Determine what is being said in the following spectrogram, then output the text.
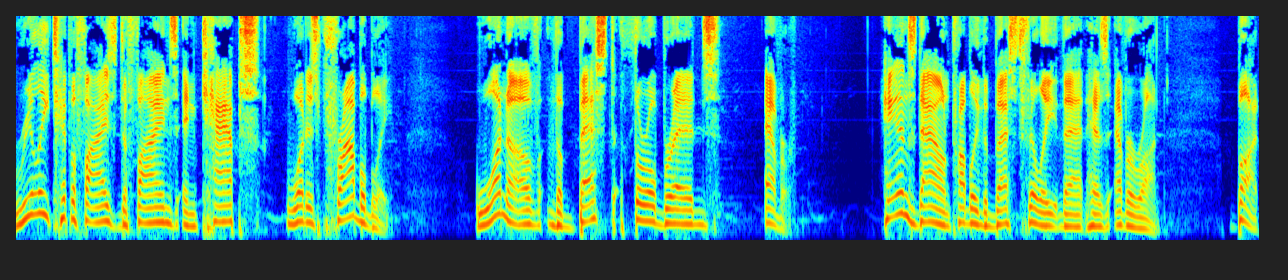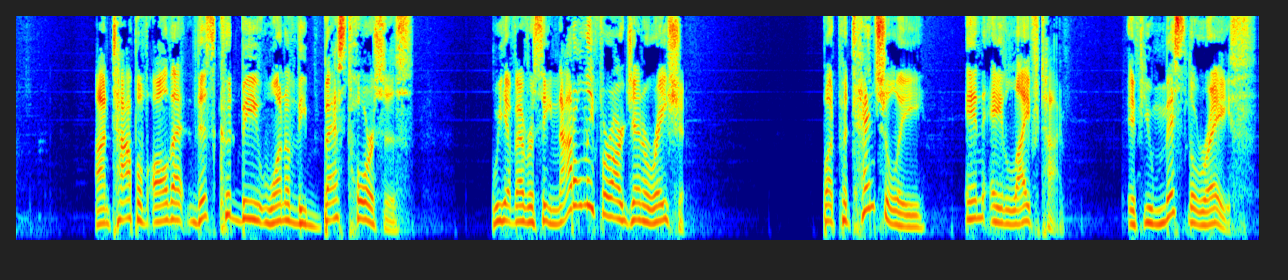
really typifies, defines, and caps what is probably one of the best thoroughbreds ever. Hands down, probably the best filly that has ever run. But on top of all that, this could be one of the best horses we have ever seen, not only for our generation, but potentially in a lifetime. If you miss the race,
